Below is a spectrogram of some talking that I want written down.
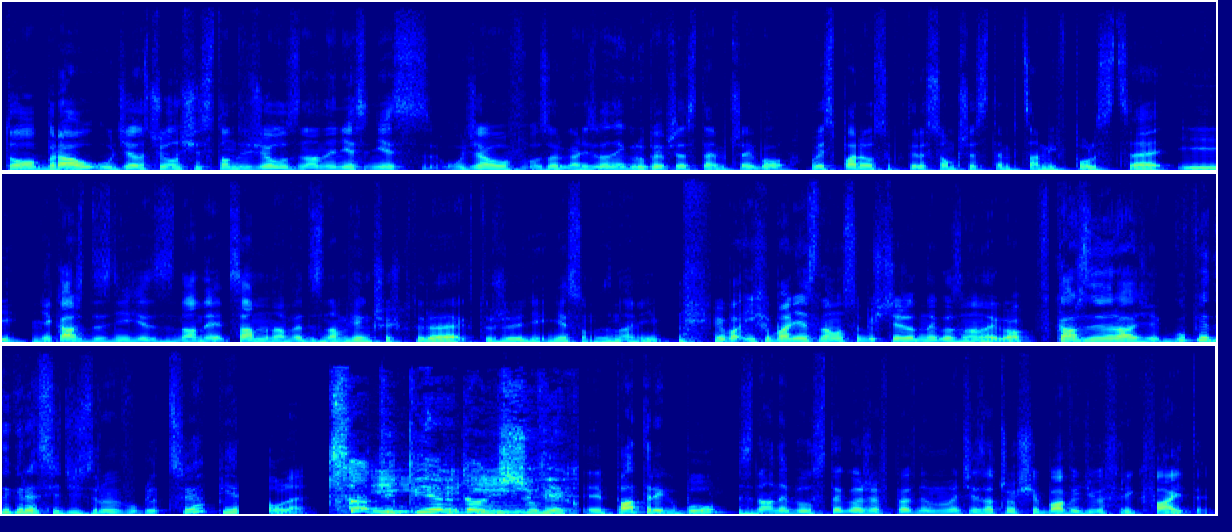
to brał udział, znaczy on się stąd wziął znany nie, z- nie z udziału w zorganizowanej grupie przestępczej, bo, bo jest parę osób, które są przestępcami w Polsce i nie każdy z nich jest znany. Sam nawet znam większość, które, którzy nie, nie są znani. chyba, I chyba nie znam osobiście żadnego znanego. W każdym razie, głupie dygresje dziś zrobię. W ogóle, co ja pierdolę? Co ty pierdolisz, człowieku? Y, Patryk Bu znany był z tego, że w pewnym momencie zaczął się bawić we freak fighty.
